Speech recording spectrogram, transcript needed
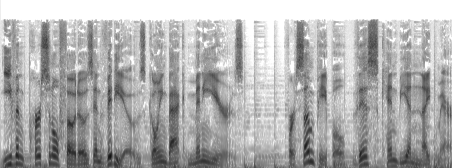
even personal photos and videos going back many years. For some people, this can be a nightmare.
